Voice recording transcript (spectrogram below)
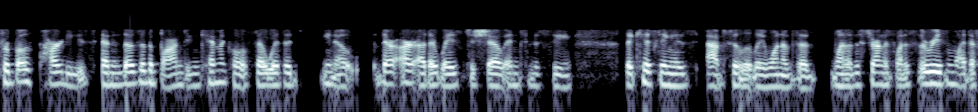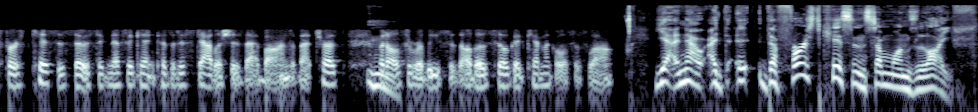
for both parties, and those are the bonding chemicals. So with a, you know, there are other ways to show intimacy the kissing is absolutely one of the one of the strongest ones. It's the reason why the first kiss is so significant because it establishes that bond and that trust, mm. but also releases all those feel good chemicals as well. Yeah. Now, I, the first kiss in someone's life.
